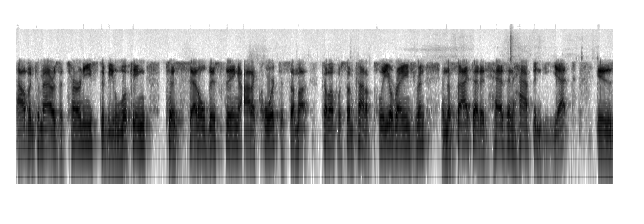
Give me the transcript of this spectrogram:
Alvin Kamara's attorneys to be looking to settle this thing out of court, to some, come up with some kind of plea arrangement. And the fact that it hasn't happened yet is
